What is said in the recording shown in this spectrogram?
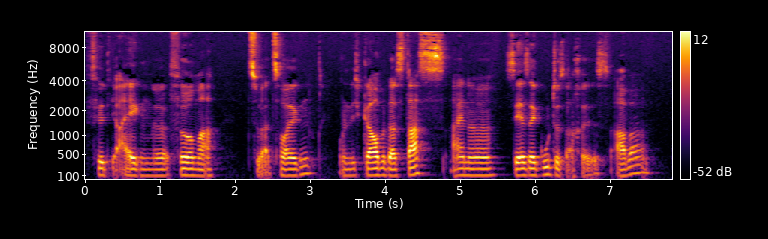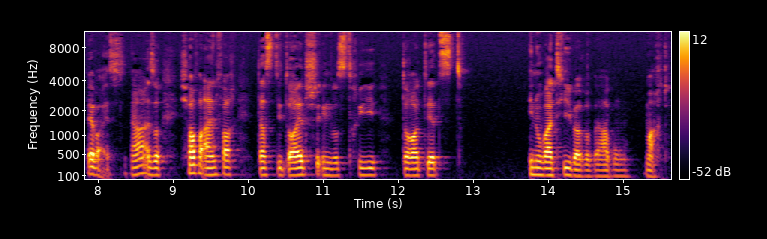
für die eigene Firma zu erzeugen. Und ich glaube, dass das eine sehr, sehr gute Sache ist. Aber wer weiß. Ja, also ich hoffe einfach, dass die deutsche Industrie dort jetzt innovativere Werbung macht.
